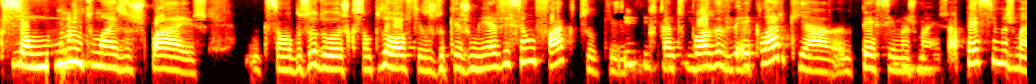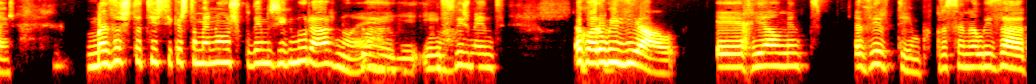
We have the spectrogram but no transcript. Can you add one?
que são muito mais os pais que são abusadores, que são pedófilos, do que as mulheres, isso é um facto. Que, sim, sim, portanto, sim, pode, é claro que há péssimas uhum. mães, há péssimas mães, mas as estatísticas também não as podemos ignorar, não é? Claro. E, infelizmente. Agora, o ideal é realmente haver tempo para se analisar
